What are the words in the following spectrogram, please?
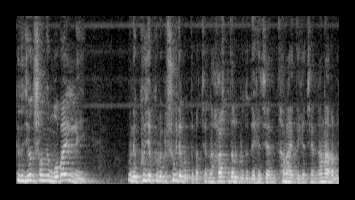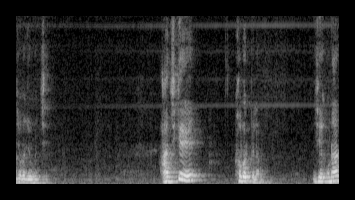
কিন্তু যেহেতু সঙ্গে মোবাইল নেই মানে খুঁজে খুব একটা সুবিধা করতে পারছেন না। হাসপাতালগুলোতে দেখেছেন, থানায় দেখেছেন, নানাভাবে যোগাযোগ হচ্ছে। আজকে খবর পেলাম যে ওনার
